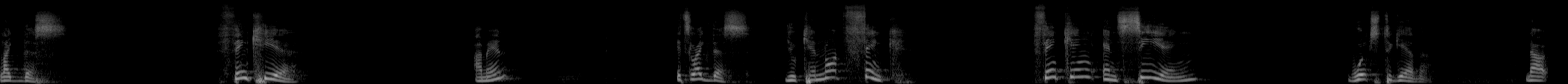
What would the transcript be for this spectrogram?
like this. Think here. Amen? It's like this. You cannot think. Thinking and seeing works together. Now,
